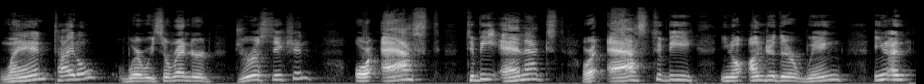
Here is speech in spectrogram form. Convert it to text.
land title, where we surrendered jurisdiction, or asked to be annexed, or asked to be, you know, under their wing. You know, and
